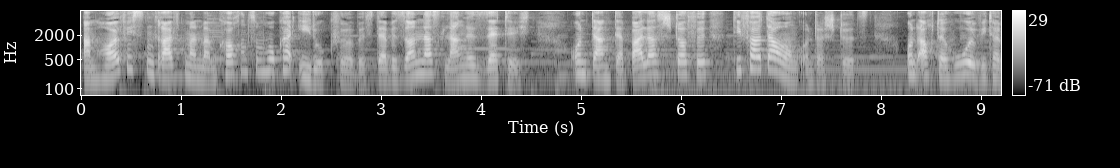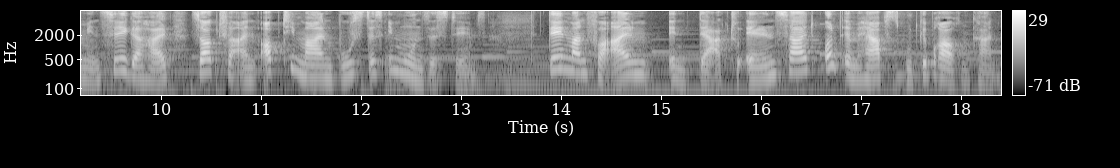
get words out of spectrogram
Am häufigsten greift man beim Kochen zum Hokkaido-Kürbis, der besonders lange sättigt und dank der Ballaststoffe die Verdauung unterstützt. Und auch der hohe Vitamin C-Gehalt sorgt für einen optimalen Boost des Immunsystems, den man vor allem in der aktuellen Zeit und im Herbst gut gebrauchen kann.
